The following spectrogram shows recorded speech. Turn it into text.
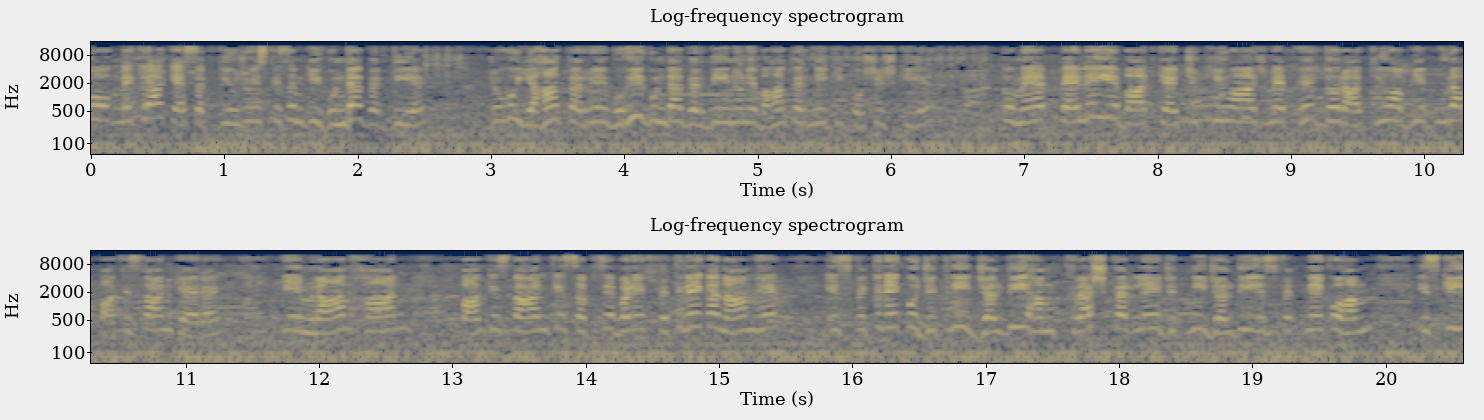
इसको मैं क्या कह सकती हूँ जो इस किस्म की गुंडागर्दी है जो वो यहाँ कर रहे हैं वही गुंडागर्दी इन्होंने वहाँ करने की कोशिश की है। तो मैं पहले ये बात कह चुकी हूँ आज मैं फिर दोहराती हूँ। अब ये पूरा पाकिस्तान कह रहा है कि इमरान खान पाकिस्तान के सबसे बड़े फितने का नाम है। इस फितने को जितनी जल्दी हम क्रश कर लें जितनी जल्दी इस फितने को हम इसकी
